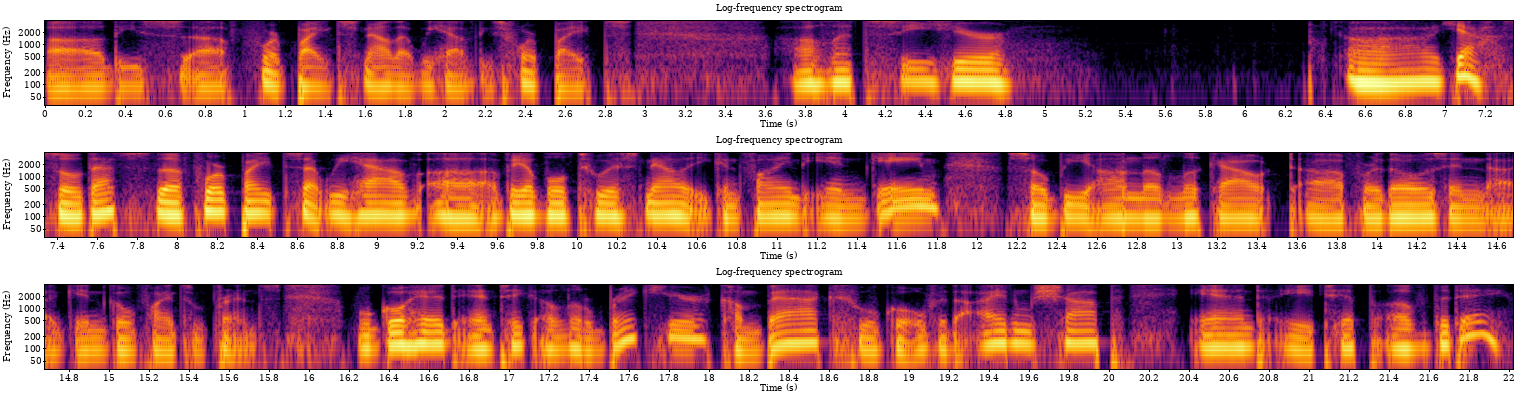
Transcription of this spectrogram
uh, these uh, Fortbytes now that we have these fort bites. Uh, let's see here. uh, yeah, so that's the Fortbytes that we have uh, available to us now that you can find in game. So be on the lookout for those, and again, go find some friends. We'll go ahead and take a little break here. Come back. We'll go over the item shop and a tip of the day.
